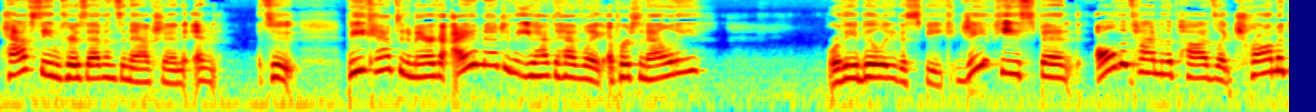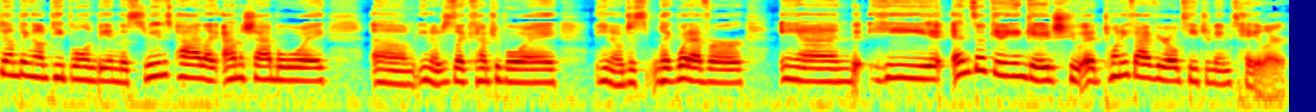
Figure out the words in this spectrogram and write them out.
have seen Chris Evans in action, and to be Captain America, I imagine that you have to have like a personality or the ability to speak. JP spent all the time in the pods like trauma dumping on people and being the sweetest pie, like I'm a shy boy, um, you know, just like country boy, you know, just like whatever. And he ends up getting engaged to a 25 year old teacher named Taylor.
